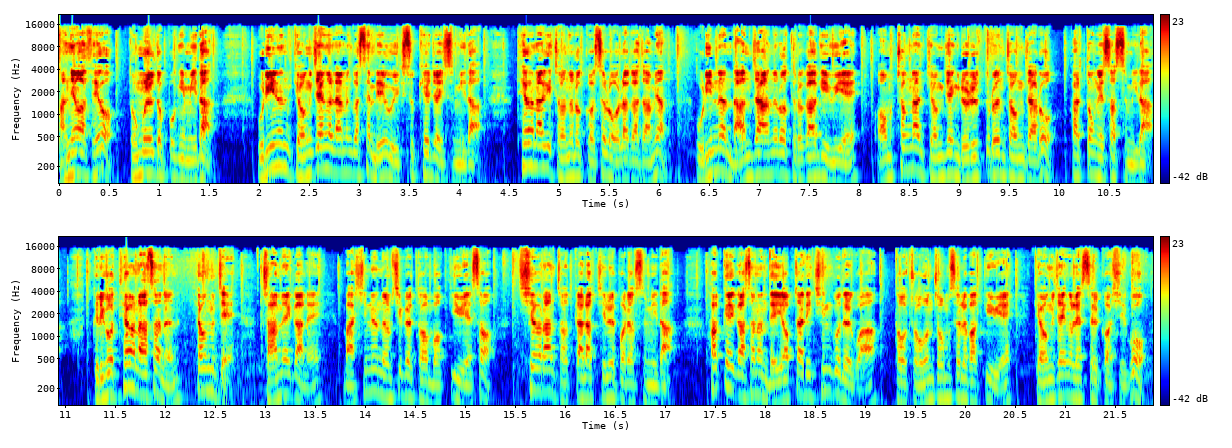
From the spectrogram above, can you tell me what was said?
안녕하세요. 동물 돋보기입니다. 우리는 경쟁을 하는 것에 매우 익숙해져 있습니다. 태어나기 전으로 거슬러 올라가자면 우리는 난자 안으로 들어가기 위해 엄청난 경쟁률을 뚫은 정자로 활동했었습니다. 그리고 태어나서는 형제, 자매 간에 맛있는 음식을 더 먹기 위해서 치열한 젓가락질을 벌였습니다. 학교에 가서는 내 옆자리 친구들과 더 좋은 점수를 받기 위해 경쟁을 했을 것이고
